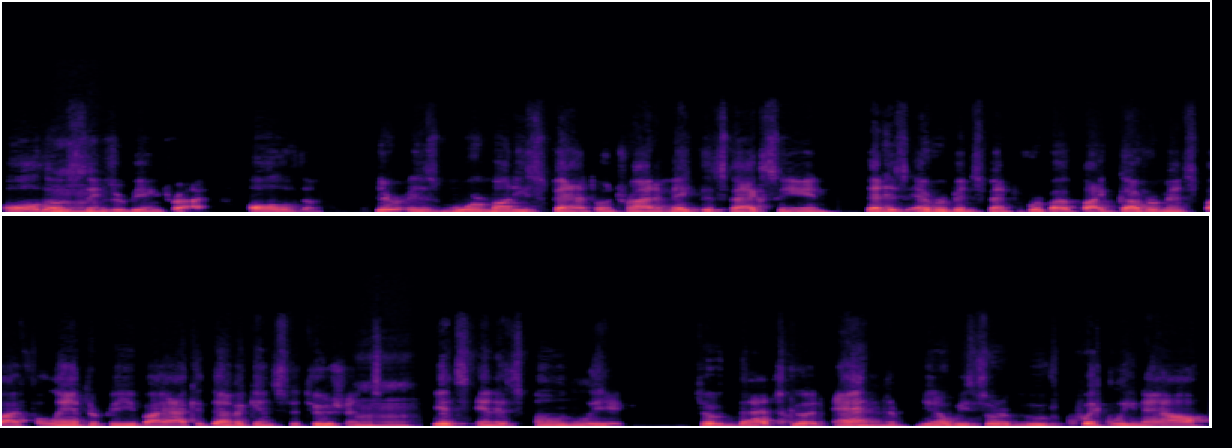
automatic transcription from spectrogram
all those mm-hmm. things are being tried, all of them. There is more money spent on trying to make this vaccine than has ever been spent before by, by governments, by philanthropy, by academic institutions. Mm-hmm. It's in its own league. So that's good. And, you know, we sort of move quickly now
